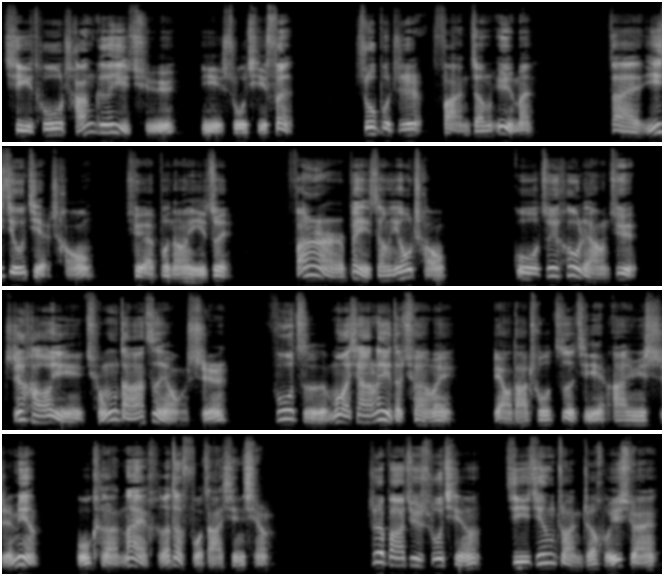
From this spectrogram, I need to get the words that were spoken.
企图长歌一曲以抒其愤，殊不知反增郁闷。在以酒解愁，却不能一醉，反而倍增忧愁。故最后两句只好以“穷达自有时，夫子莫下泪”的劝慰，表达出自己安于时命、无可奈何的复杂心情。这八句抒情几经转折回旋，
